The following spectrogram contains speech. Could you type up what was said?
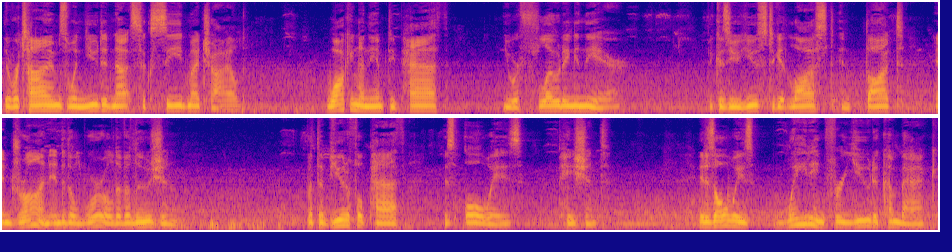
There were times when you did not succeed, my child. Walking on the empty path, you were floating in the air because you used to get lost in thought and drawn into the world of illusion. But the beautiful path is always patient. It is always waiting for you to come back.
